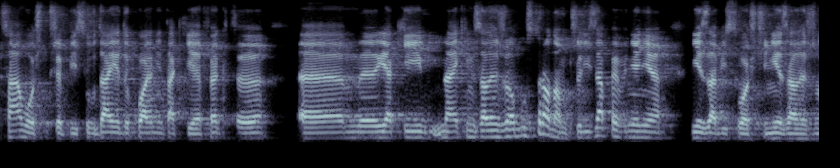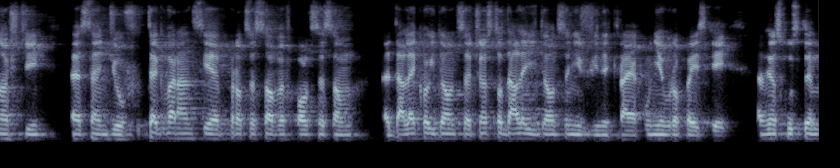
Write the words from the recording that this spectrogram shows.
całość przepisów daje dokładnie taki efekt, jaki, na jakim zależy obu stronom, czyli zapewnienie niezawisłości, niezależności e, sędziów. Te gwarancje procesowe w Polsce są daleko idące, często dalej idące niż w innych krajach Unii Europejskiej. W związku z tym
